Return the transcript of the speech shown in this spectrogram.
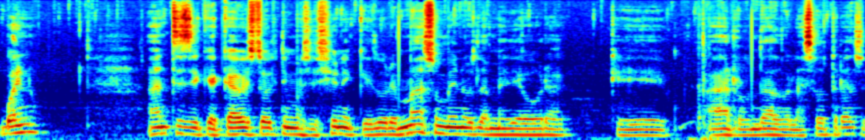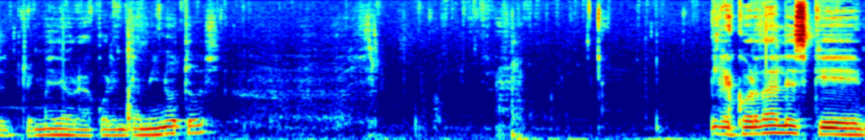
bueno, antes de que acabe esta última sesión y que dure más o menos la media hora que ha rondado las otras, entre media hora y 40 minutos, recordarles que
